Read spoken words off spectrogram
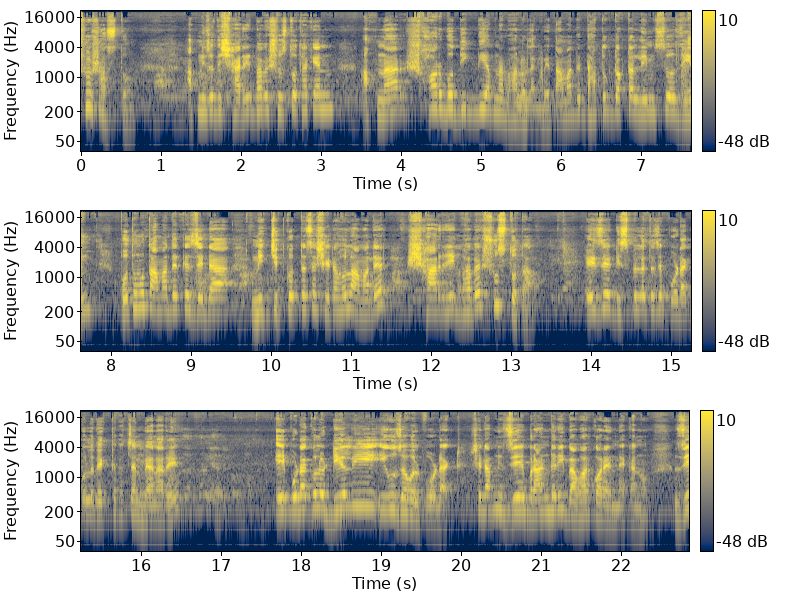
সুস্বাস্থ্য। আপনি যদি শারীরিকভাবে সুস্থ থাকেন, আপনার সর্বদিক দিয়ে আপনার ভালো লাগবে। তা আমাদের ধাতুক ডক্টর লিমসিও জিম প্রথমত আমাদেরকে যেটা নিশ্চিত করতেছে, সেটা হলো আমাদের শারীরিকভাবে সুস্থতা। এই যে ডিসপ্লেতে যে প্রোডাক্টগুলো দেখতে পাচ্ছেন ব্যানারে এই প্রোডাক্টগুলো ডেলি ইউজেবল প্রোডাক্ট সেটা আপনি যে ব্র্যান্ডেরই ব্যবহার করেন না কেন, যে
